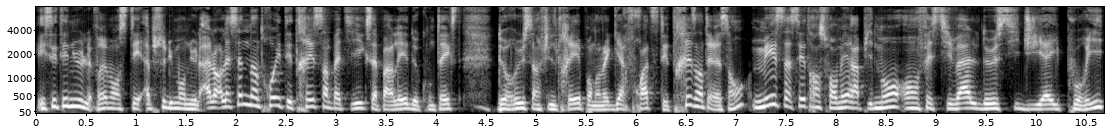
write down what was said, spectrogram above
et c'était nul. Vraiment, c'était absolument nul. Alors la scène d'intro était très sympathique, ça parlait de contexte de Russes infiltrés pendant la guerre froide, c'était très intéressant, mais ça s'est transformé rapidement en festival de CGI CGI pourri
